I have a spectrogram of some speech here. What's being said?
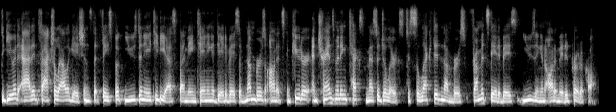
Duguid added factual allegations that Facebook used an ATDS by maintaining a database of numbers on its computer and transmitting text message alerts to selected numbers from its database using an automated protocol.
